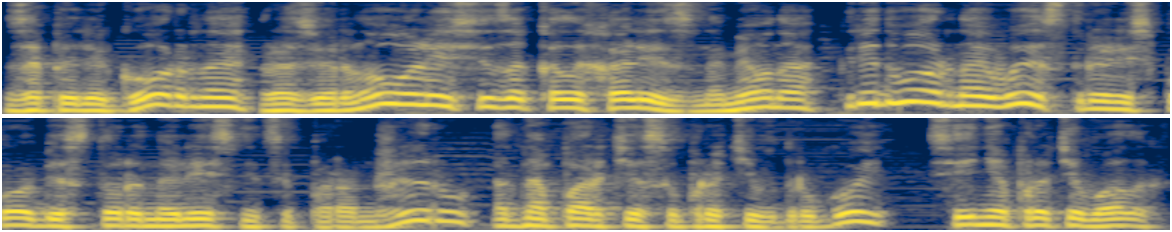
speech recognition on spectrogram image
Запели горны, развернулись и заколыхались знамена. Придворные выстроились по обе стороны лестницы по ранжиру, одна партия супротив другой, синяя против алых.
